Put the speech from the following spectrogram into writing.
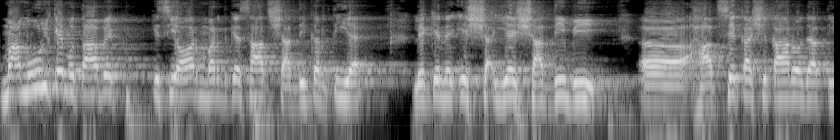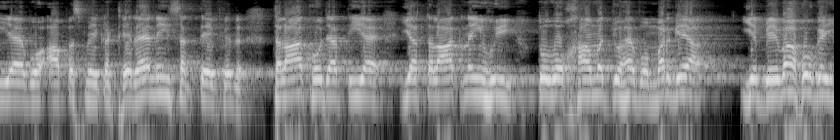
معمول کے مطابق کسی اور مرد کے ساتھ شادی کرتی ہے، لیکن اس یہ شادی بھی حادثے کا شکار ہو جاتی ہے، وہ آپس میں اکٹھے رہ نہیں سکتے، پھر طلاق ہو جاتی ہے یا طلاق نہیں ہوئی تو وہ خامت جو ہے وہ مر گیا، یہ بیوہ ہو گئی۔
